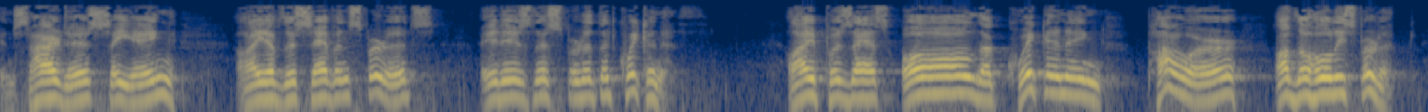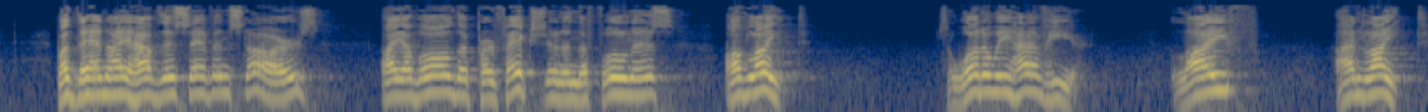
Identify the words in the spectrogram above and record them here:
in Sardis saying, I have the seven spirits. It is the spirit that quickeneth. I possess all the quickening power of the Holy Spirit. But then I have the seven stars. I have all the perfection and the fullness of light. So what do we have here? Life and light.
